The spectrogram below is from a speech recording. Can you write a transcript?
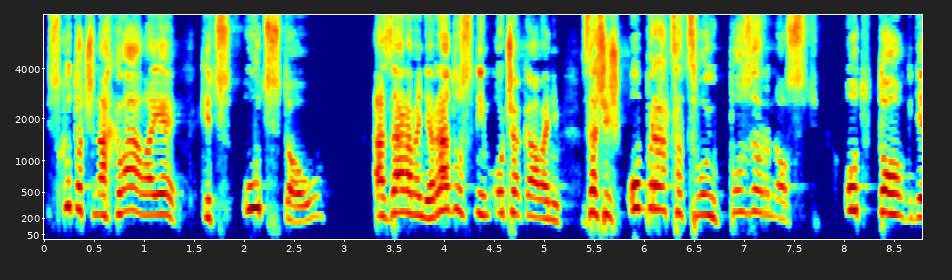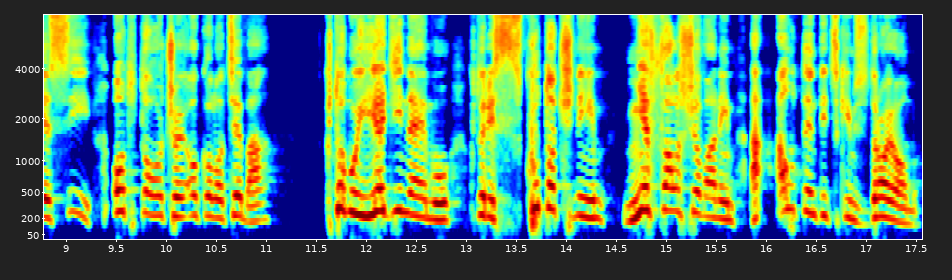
Skutočná chvála je, keď s úctou a zároveň radostným očakávaním začneš obrácať svoju pozornosť od toho, kde si, od toho, čo je okolo teba, k tomu jedinému, ktorý je skutočným nefalšovaným a autentickým zdrojom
